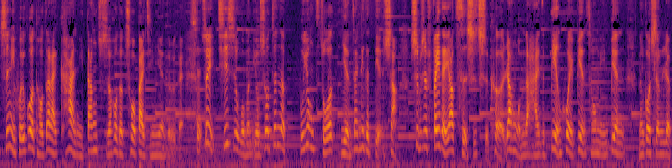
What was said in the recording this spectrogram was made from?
使你回过头再来看你当时候的挫败经验，对不对？是。所以其实我们有时候真的不用着眼在那个点上，是不是非得要此时此刻让我们的孩子变会、变聪明、变能够胜任？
